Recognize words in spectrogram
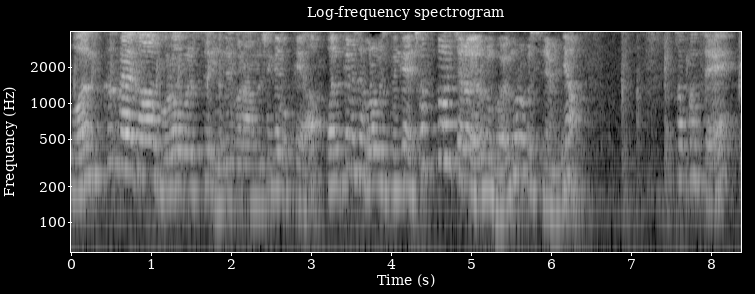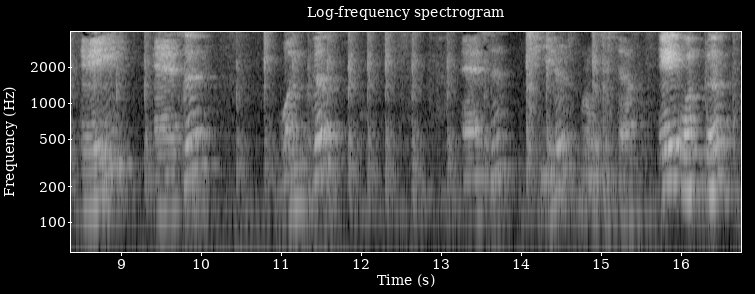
원급에서 물어볼 수 있는 걸 한번 챙겨볼게요. 원급에서 물어볼 수 있는 게 첫 번째로 여러분 뭘 물어볼 수 있냐면요. 첫 번째, A, S, 원급, S, B를 물어볼 수 있어요. A 원급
